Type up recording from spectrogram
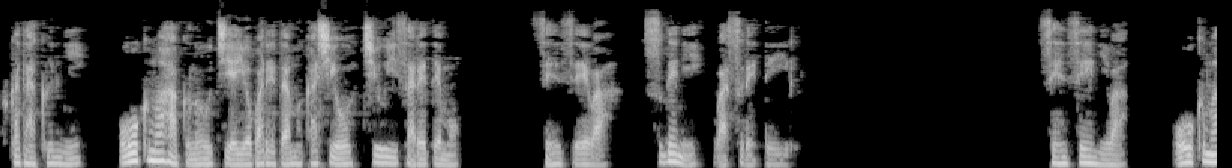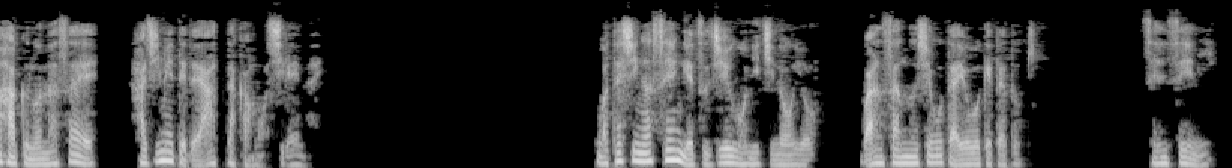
深田君に大熊博のうちへ呼ばれた昔を注意されても、先生はすでに忘れている。先生には大熊博のなさえ初めてであったかもしれない。私が先月15日の夜、晩餐の招待を受けたとき、先生に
